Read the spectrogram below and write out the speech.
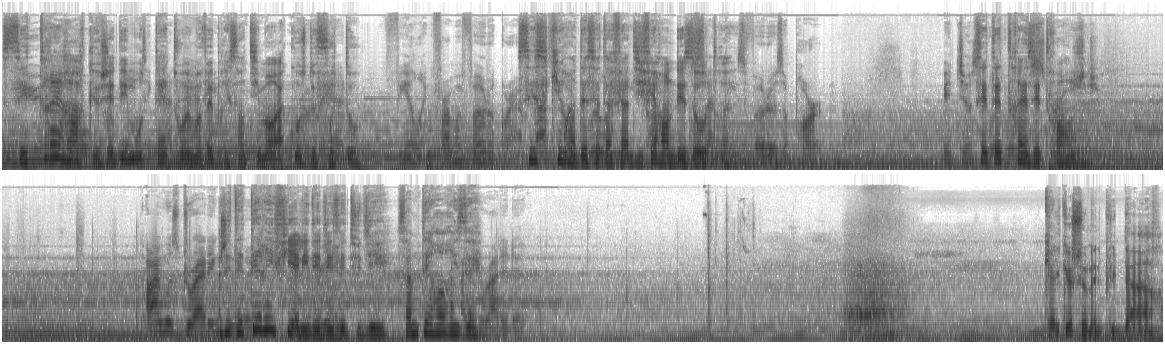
C'est très rare que j'ai des maux de tête ou un mauvais pressentiment à cause de photos. C'est ce qui rendait cette affaire différente des autres. C'était très étrange. J'étais terrifiée à l'idée de les étudier. Ça me terrorisait. Quelques semaines plus tard,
